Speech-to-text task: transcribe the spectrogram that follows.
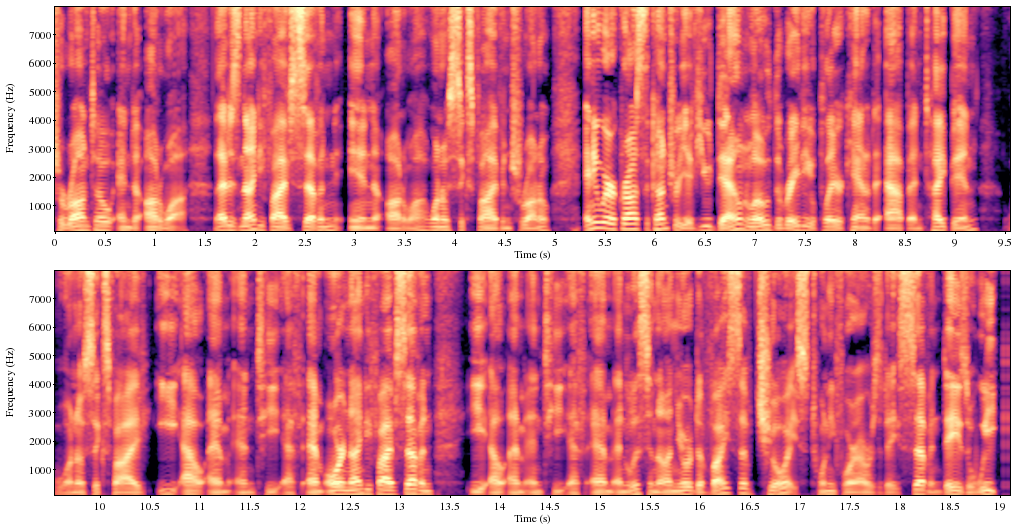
Toronto and Ottawa. That is 95.7 in Ottawa, 106.5 in Toronto. Anywhere across the country, if you download the Radio Player Canada app and type in 1065 ELMNT FM or 957 ELMNT FM and listen on your device of choice 24 hours a day, 7 days a week.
